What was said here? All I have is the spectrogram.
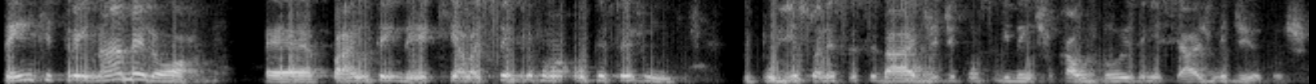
tem que treinar melhor é, para entender que elas sempre vão acontecer juntas. E por isso a necessidade de conseguir identificar os dois iniciais medidos.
